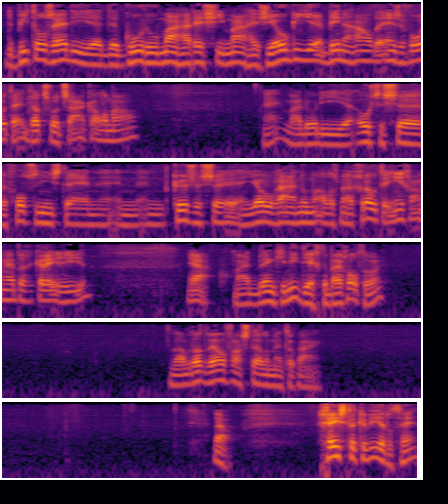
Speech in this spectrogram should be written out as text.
de Beatles, hè, die uh, de Guru Maharishi Mahesh Yogi binnenhaalden enzovoort. Hè, dat soort zaken allemaal. Hè, waardoor die eh, Oosterse godsdiensten en, en, en cursussen en yoga, noem alles maar, grote ingang hebben gekregen hier. Ja, maar het brengt je niet dichter bij God hoor. Laten we dat wel vaststellen met elkaar. Nou, geestelijke wereld, hè,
